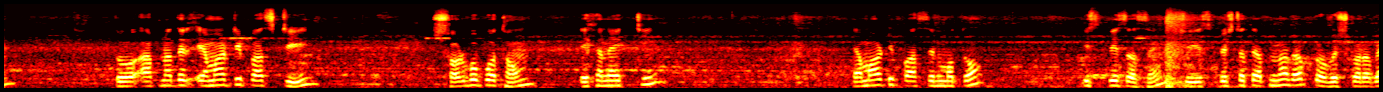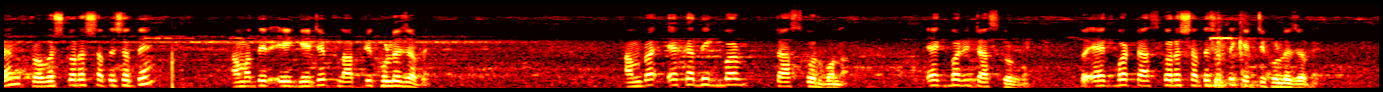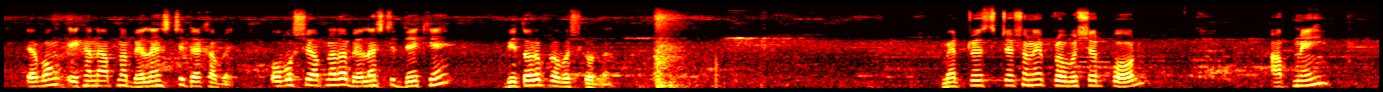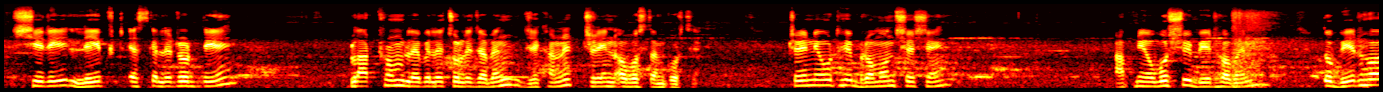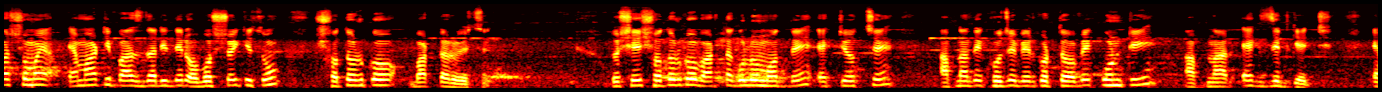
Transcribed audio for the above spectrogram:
তো আপনাদের এমআরটি পাসটি সর্বপ্রথম এখানে একটি এমআরটি পাসের মতো স্পেস আছে। সেই স্পেসটাতে আপনারা প্রবেশ করাবেন। প্রবেশ করার সাথে সাথে আমাদের এই গেটে ফ্ল্যাপটি খুলে যাবে। আমরা একাধিকবার টাচ করব না। একবারই টাচ করব। তো একবার টাচ করার সাথে সাথে গেটটি খুলে যাবে। এবং এখানে আপনার ব্যালেন্সটি দেখাবে। অবশ্যই আপনারা ব্যালেন্সটি দেখে ভিতরে প্রবেশ করবেন। মেট্রো স্টেশনে প্রবেশের পর আপনি সিঁড়ি লিফট এসকেলেটর দিয়ে প্ল্যাটফর্ম লেভেলে চলে যাবেন, যেখানে ট্রেন অবস্থান করছে। ট্রেনে উঠে ভ্রমণ শেষে আপনি অবশ্যই বের হবেন। তো বের হওয়ার সময় এমআরটি পাসদারীদের অবশ্যই কিছু সতর্ক বার্তা রয়েছে। তো সেই সতর্ক বার্তাগুলোর মধ্যে একটি হচ্ছে, আপনাদের খুঁজে বের করতে হবে কোনটি আপনার এক্সিট গেট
